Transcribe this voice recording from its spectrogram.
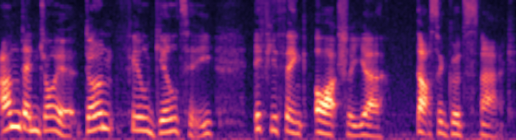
and enjoy it, don't feel guilty if you think, oh, actually, yeah, that's a good snack.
